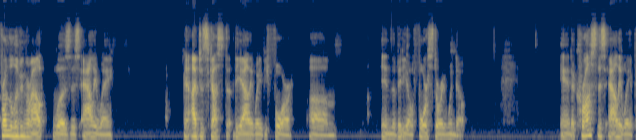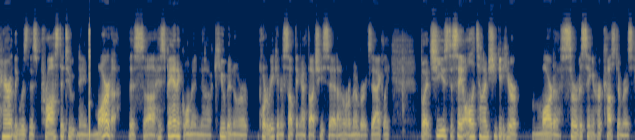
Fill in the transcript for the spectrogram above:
from the living room out was this alleyway. I've discussed the alleyway before um, in the video Four Story Window. And across this alleyway apparently was this prostitute named Marta, this uh, Hispanic woman, uh, Cuban or Puerto Rican or something, I thought she said. I don't remember exactly. But she used to say all the time she could hear Marta servicing her customers,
